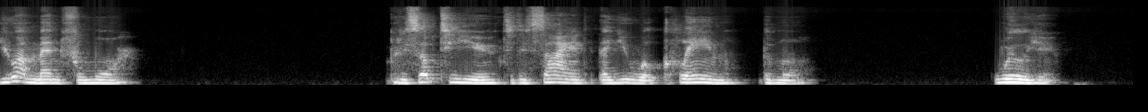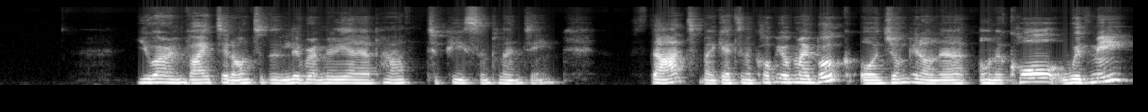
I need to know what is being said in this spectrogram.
You are meant for more. But it's up to you to decide that you will claim the more. Will you? you are invited onto the Deliberate Millionaire Path to Peace and Plenty. Start by getting a copy of my book or jumping on a on a call with me.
